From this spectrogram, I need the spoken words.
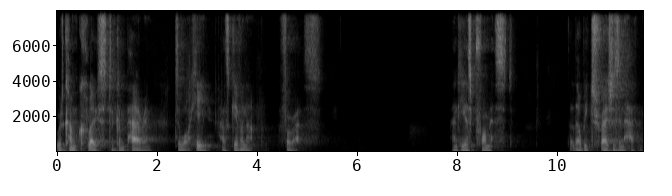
would come close to comparing to what he has given up for us. And he has promised that there'll be treasures in heaven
